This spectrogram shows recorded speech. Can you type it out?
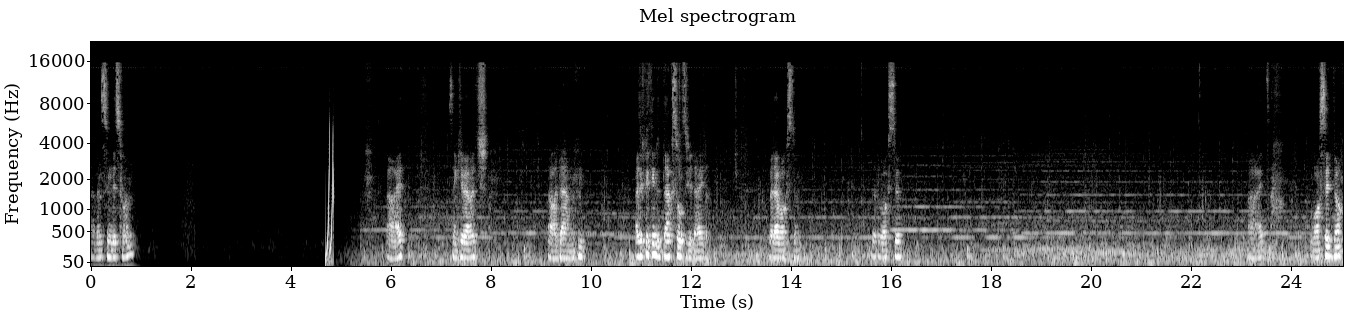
Haven't seen this one. Alright. Thank you very much. Oh damn. I was expecting the Dark Souls you died. But that works too. That works too. Worth it though.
